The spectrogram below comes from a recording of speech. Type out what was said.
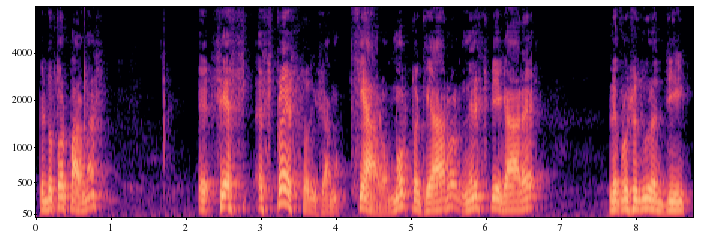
che il dottor Palmas eh, si è espresso, diciamo, chiaro, molto chiaro nel spiegare le procedure di,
